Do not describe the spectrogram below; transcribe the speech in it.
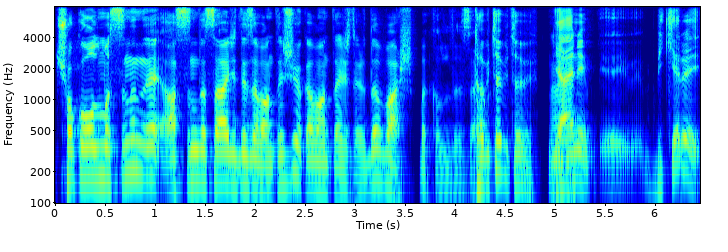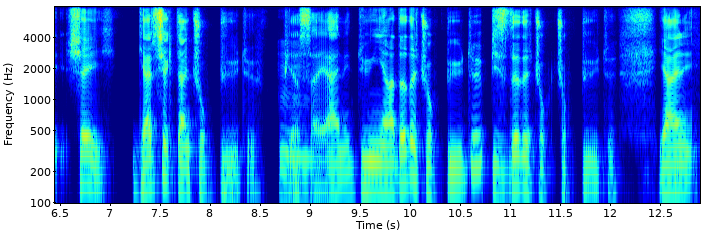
çok olmasının e, aslında sadece dezavantajı yok avantajları da var bakıldığı zaman. Tabii tabii tabii. Aynen. Yani e, bir kere şey gerçekten çok büyüdü piyasa. Yani dünyada da çok büyüdü, bizde de çok çok büyüdü. Yani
